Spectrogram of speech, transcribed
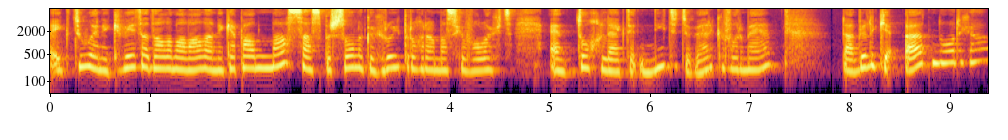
ik doe en ik weet dat allemaal al en ik heb al massa's persoonlijke groeiprogramma's gevolgd en toch lijkt het niet te werken voor mij. Dan wil ik je uitnodigen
